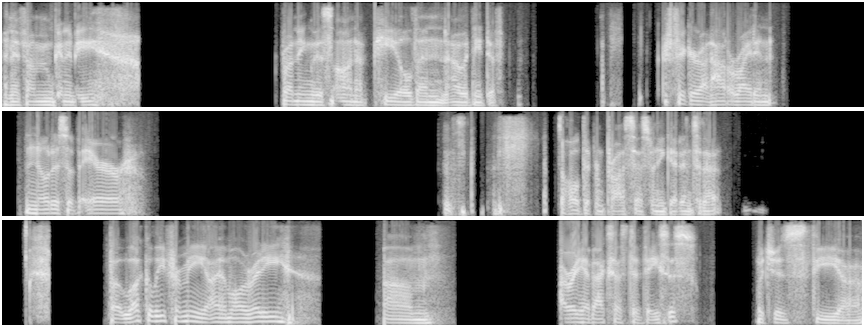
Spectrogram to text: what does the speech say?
And if I'm going to be running this on appeal, then I would need to figure out how to write in notice of error. It's it's a whole different process when you get into that. But luckily for me, I am already, um, I already have access to VACES, which is the uh,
